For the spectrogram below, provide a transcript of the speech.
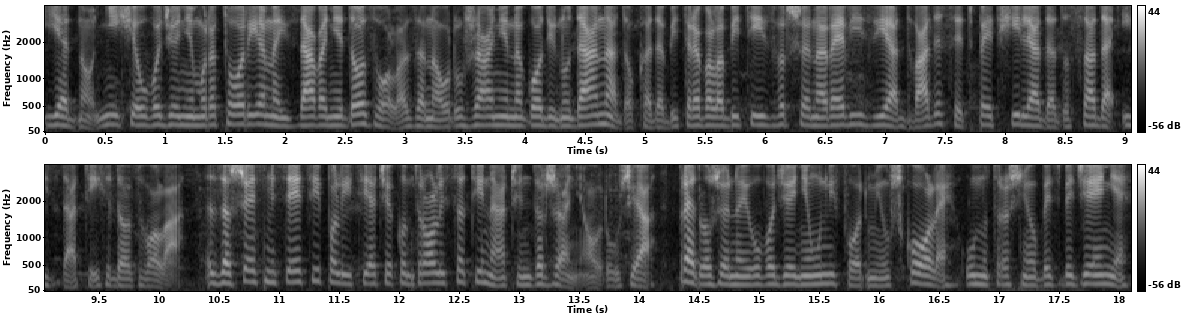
Jedno od njih je uvođenje moratorija na izdavanje dozvola za naoružanje na godinu dana, dokada bi trebala biti izvršena revizija 25.000 do sada izdatih dozvola. Za šest mjeseci policija će kontrolisati način držanja oružja. Predloženo je uvođenje uniformi u škole, unutrašnje obezbeđenje,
